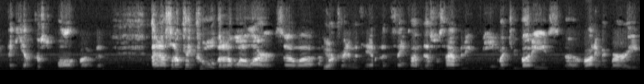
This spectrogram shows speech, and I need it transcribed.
I think he had a crystal ball in front of him. And I said, Okay, cool, but I want to learn. So uh, I Yeah. started training with him. And at the same time this was happening, me and my two buddies, uh, Ronnie McMurray,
